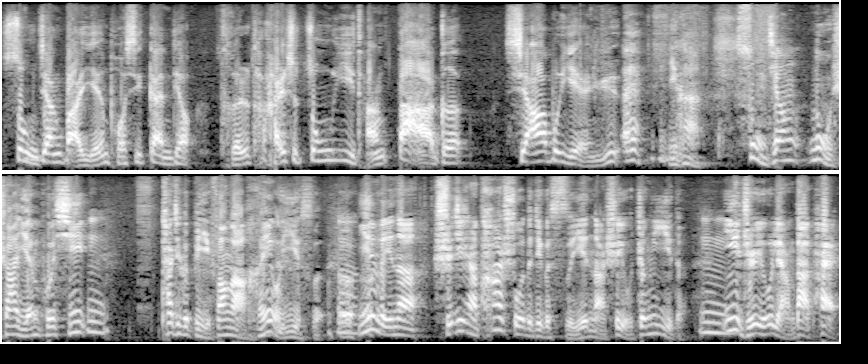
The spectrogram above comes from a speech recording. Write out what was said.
宋江把阎婆惜干掉，可是他还是忠义堂大哥，瑕不掩瑜。哎，你看宋江怒杀阎婆惜，嗯，他这个比方啊很有意思，嗯，因为呢，实际上他说的这个死因呢是有争议的，嗯，一直有两大派，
